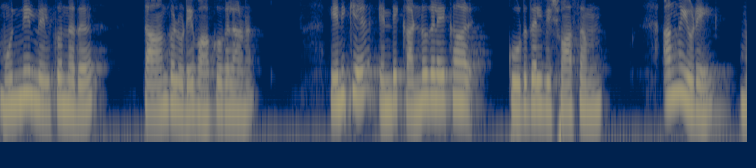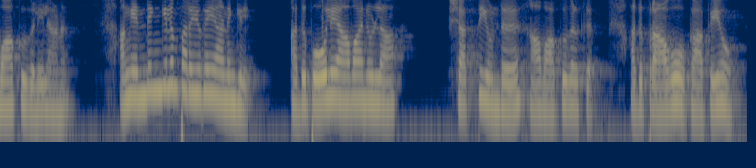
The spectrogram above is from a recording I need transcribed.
മുന്നിൽ നിൽക്കുന്നത് താങ്കളുടെ വാക്കുകളാണ്. എനിക്ക് എന്റെ കണ്ണുകളേക്കാൾ കൂടുതൽ വിശ്വാസം അങ്ങയുടെ വാക്കുകളിലാണ്. അങ്ങ് എന്തെങ്കിലും പറയുകയാണെങ്കിൽ അതുപോലെ ആവാനുള്ള ശക്തിയുണ്ട് ആ വാക്കുകൾക്ക്. അത് പ്രാവോ കാക്കയോ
